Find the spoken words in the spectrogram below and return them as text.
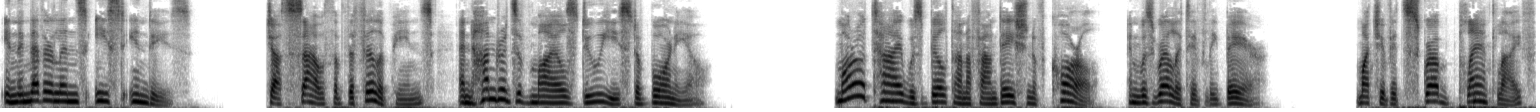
in the Netherlands East Indies, just south of the Philippines and hundreds of miles due east of Borneo. Morotai was built on a foundation of coral and was relatively bare. Much of its scrub plant life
